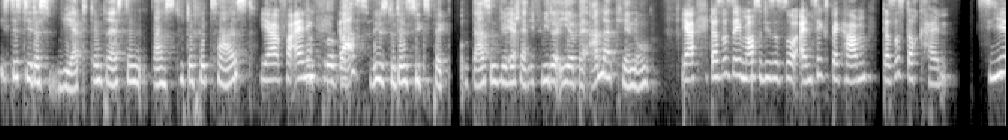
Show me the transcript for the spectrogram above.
ist es dir das wert, den Preis, den, was du dafür zahlst? Ja, vor allen Dingen. Und für was willst du den Sixpack? Und da sind wir ja. wahrscheinlich wieder eher bei Anerkennung. Ja, das ist eben auch so dieses so ein Sixpack haben, das ist doch kein Ziel,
